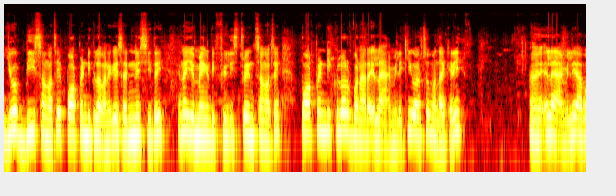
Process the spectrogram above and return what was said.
यो बीसँग चाहिँ पर्पेन्डिकुलर भनेको यसरी नै सिधै होइन? यो म्याग्नेटिक फिल्ड स्ट्रेन्थसँग चाहिँ पर्पेन्डिकुलर बनाएर यसलाई हामीले के गर्छौँ भन्दाखेरि यसलाई हामीले अब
